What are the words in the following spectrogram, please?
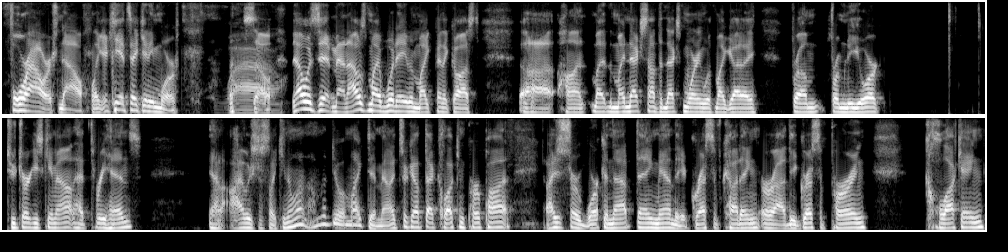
four hours now. Like I can't take any more. Wow. So that was it, man. That was my Woodhaven Mike Pentecost uh, hunt. My my next hunt the next morning with my guy from from New York. Two turkeys came out, had three hens. And I was just like, you know what? I'm gonna do what Mike did, man. I took out that cluck and purr pot and I just started working that thing, man. The aggressive cutting or uh, the aggressive purring, clucking,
